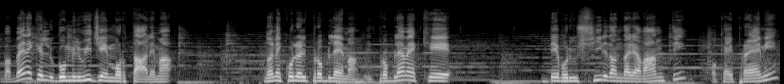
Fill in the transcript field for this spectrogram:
Va bene che il Gommi Luigi è immortale, ma... Non è quello il problema. Il problema è che Devo riuscire ad andare avanti. Ok, premi.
